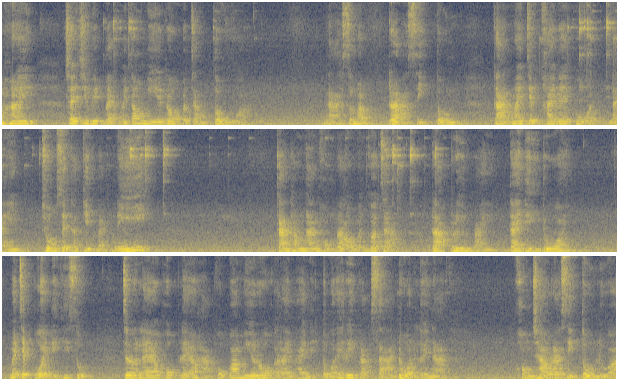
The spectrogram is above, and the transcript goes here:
ำให้ใช้ชีวิตแบบไม่ต้องมีโรคประจำตัวนะสำหรับราศีตุลการไม่เจ็บไข้ได้ป่วยในช่วงเศรษฐกิจแบบนี้ การทำงานของเรามันก็จะ ราบรื่นไปได้ดีด้วย ไม่เจ็บป่วยดีที่สุด เจอแล้วพบแล้วหากพบว่ามีโรคอะไรภายในตัวให้รีบรักษาด่วนเลยนะ ของชาวราศีตุลหรือว่า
